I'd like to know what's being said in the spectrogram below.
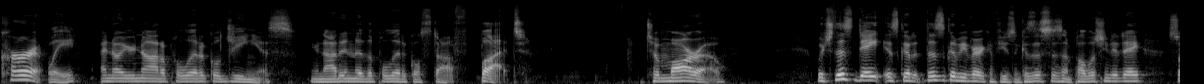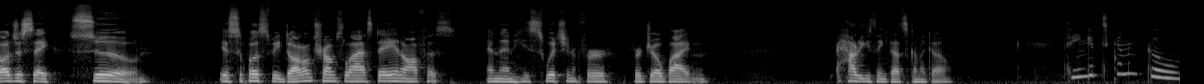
currently, I know you're not a political genius. You're not into the political stuff, but tomorrow, which this date is gonna this is gonna be very confusing because this isn't publishing today. So I'll just say soon is supposed to be Donald Trump's last day in office, and then he's switching for for Joe Biden. How do you think that's gonna go? I think it's gonna go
